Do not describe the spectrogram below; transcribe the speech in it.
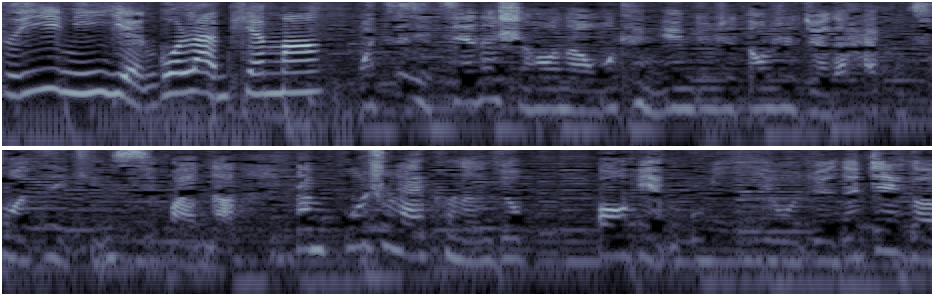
子义，你演过烂片吗？我自己接的时候呢，我肯定就是都是觉得还不错，自己挺喜欢的。但播出来可能就褒贬不一。我觉得这个，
